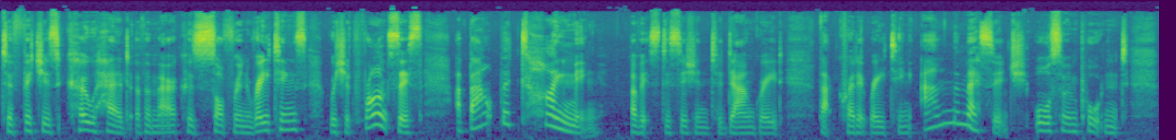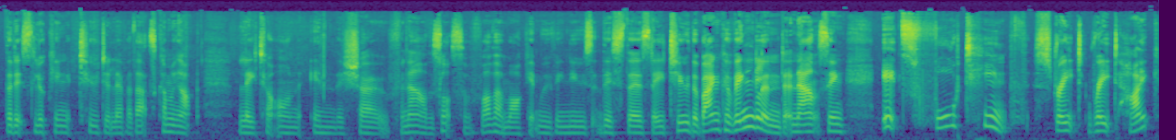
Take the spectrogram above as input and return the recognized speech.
to Fitch's co head of America's sovereign ratings, Richard Francis, about the timing of its decision to downgrade that credit rating and the message, also important, that it's looking to deliver. That's coming up later on in the show. For now, there's lots of other market moving news this Thursday, too. The Bank of England announcing its 14th straight rate hike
